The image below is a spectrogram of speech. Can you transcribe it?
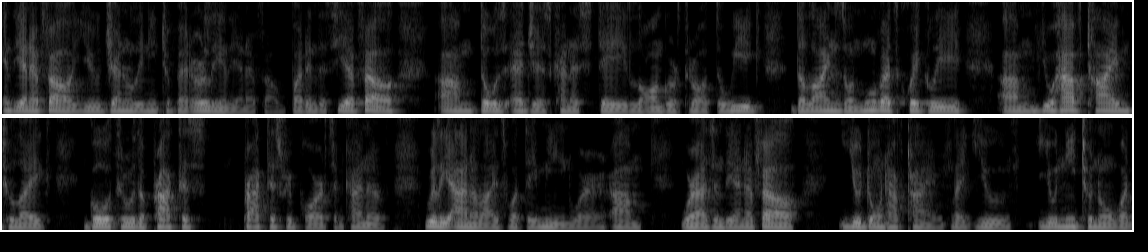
in the NFL, you generally need to bet early in the NFL. But in the CFL, um, those edges kind of stay longer throughout the week. The lines don't move as quickly. Um, you have time to like go through the practice practice reports and kind of really analyze what they mean. Where um, whereas in the NFL, you don't have time. Like you you need to know what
